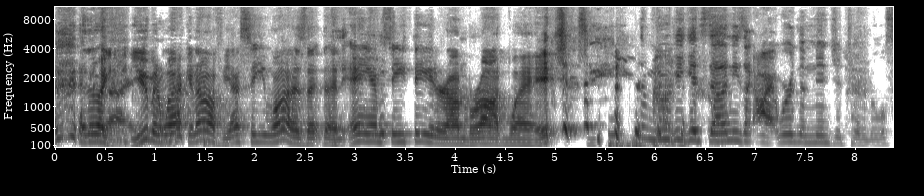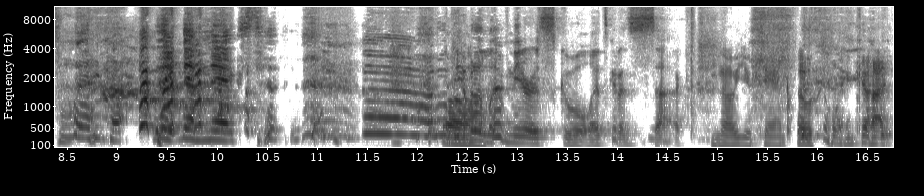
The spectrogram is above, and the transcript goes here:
and they're like, "You've been whacking off." Yes, he was at that AMC theater on Broadway. the movie gets done. He's like, all right, we're in the Ninja Turtles. Make them next. I won't be able to live near a school. It's gonna suck. No, you can't. So, oh my god.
